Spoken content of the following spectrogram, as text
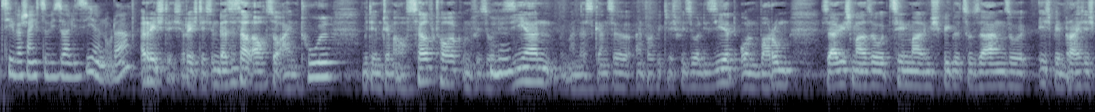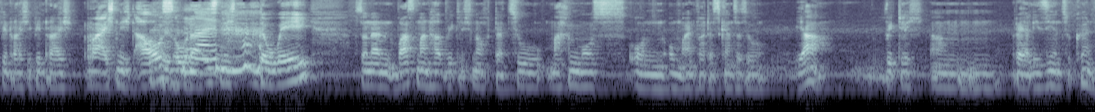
Ziel wahrscheinlich zu visualisieren, oder? Richtig, richtig. Und das ist halt auch so ein Tool mit dem Thema auch Self-Talk und Visualisieren, mhm. wenn man das Ganze einfach wirklich visualisiert. Und warum, sage ich mal so, zehnmal im Spiegel zu sagen, so, ich bin reich, ich bin reich, ich bin reich, reicht nicht aus oder Nein. ist nicht the way sondern was man halt wirklich noch dazu machen muss, und, um einfach das Ganze so, ja, wirklich ähm, realisieren zu können.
